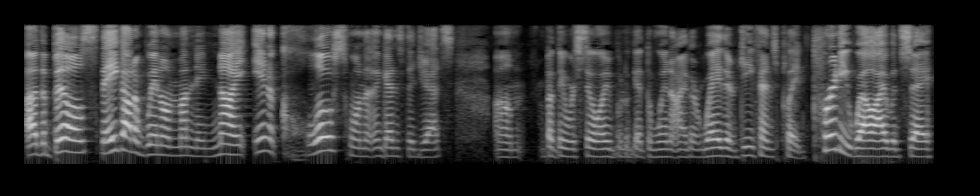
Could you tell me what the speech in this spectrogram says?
Uh, the Bills, they got a win on Monday night in a close one against the Jets. Um, but they were still able to get the win either way. Their defense played pretty well, I would say,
